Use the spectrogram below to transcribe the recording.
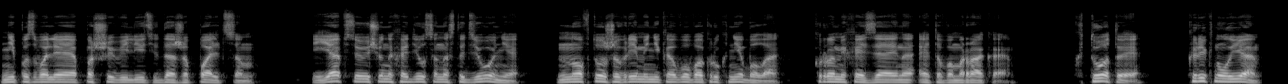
не позволяя пошевелить даже пальцем. Я все еще находился на стадионе, но в то же время никого вокруг не было, кроме хозяина этого мрака. «Кто ты?» — крикнул я.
